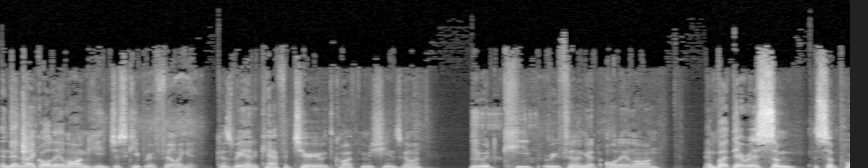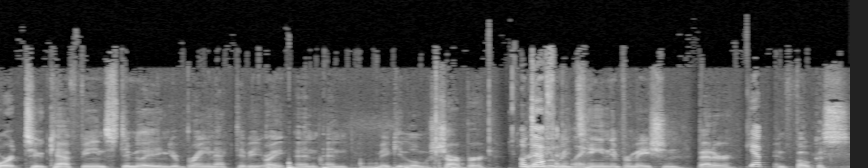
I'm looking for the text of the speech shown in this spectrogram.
And then like all day long, he'd just keep refilling it because we had a cafeteria with coffee machines going. He would keep refilling it all day long. And but there is some support to caffeine stimulating your brain activity, right? And and making it a little sharper. Oh, You're able to retain information better. Yep. And focus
